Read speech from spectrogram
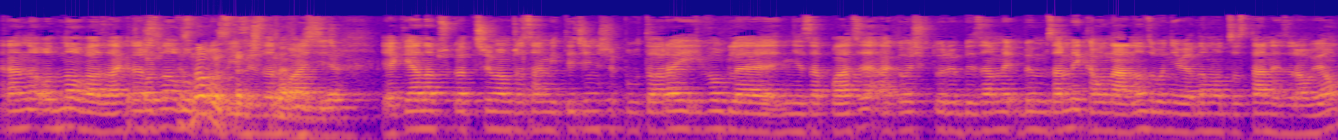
rano od nowa zagrasz, znowu, Znowu prowizję zapłacisz. prowizję. Jak ja na przykład trzymam czasami tydzień czy półtorej i w ogóle nie zapłacę, a gość, który by zamy- bym zamykał na noc, bo nie wiadomo co Stany zrobią,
